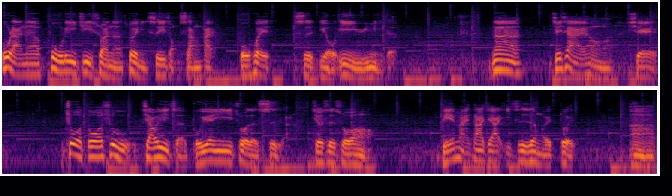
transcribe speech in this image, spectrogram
不然呢，复利计算呢，对你是一种伤害，不会是有益于你的。那接下来哈，写做多数交易者不愿意做的事啊，就是说哈，别买大家一致认为对啊，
